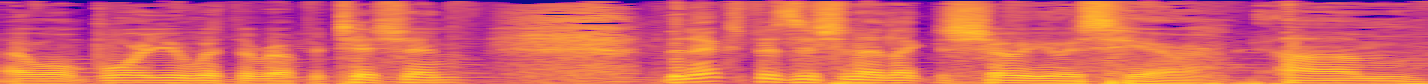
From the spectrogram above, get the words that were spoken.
I won't bore you with the repetition. The next position I'd like to show you is here. Um,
